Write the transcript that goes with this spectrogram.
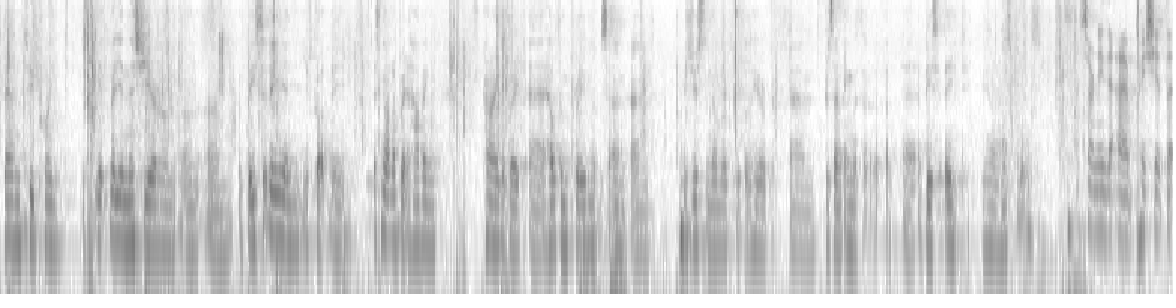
spend 2.8 million this year on, on um, obesity and you've got the... It's not about having carried about uh, health improvements and, and reduce the number of people who are um, presenting with uh, uh, obesity to our hospitals. I certainly I appreciate the,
